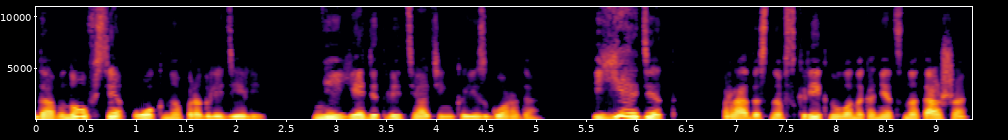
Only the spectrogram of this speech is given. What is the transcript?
давно все окна проглядели. Не едет ли тятенька из города? «Едет!» Радостно вскрикнула, наконец, Наташа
